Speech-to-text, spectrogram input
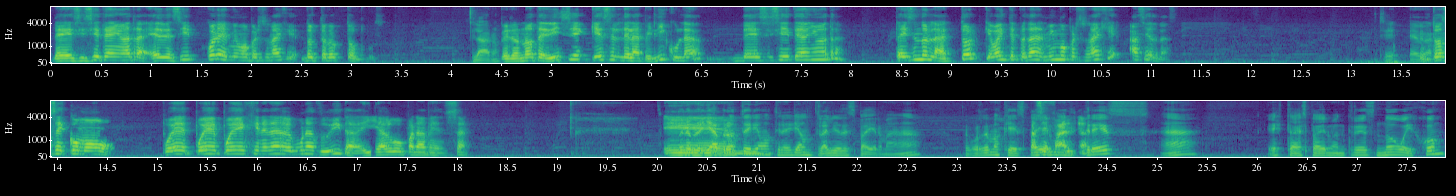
de 17 años atrás. Es decir, ¿cuál es el mismo personaje? Doctor Octopus. Claro. Pero no te dice que es el de la película de 17 años atrás. Está diciendo el actor que va a interpretar el mismo personaje hacia atrás. Sí, es verdad. Entonces, como puede, puede, puede generar algunas duditas y algo para pensar. Bueno, pero ya Eh, pronto deberíamos tener ya un trailer de Spider-Man. ¿ah? Recordemos que Spider-Man falta. 3, ¿ah? Esta Spider-Man 3 No Way Home,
